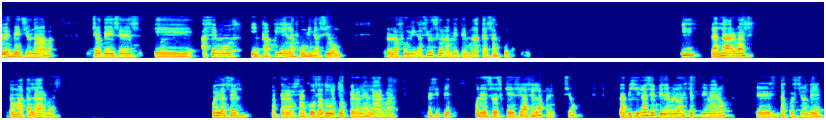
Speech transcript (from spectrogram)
les mencionaba, muchas veces eh, hacemos hincapié en la fumigación, pero la fumigación solamente mata al zancudo. Y las larvas no mata larvas. Puede hacer matar zancudos adultos, pero las larvas recipientes. Por eso es que se hace la prevención. La vigilancia epidemiológica es primero, es una cuestión de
